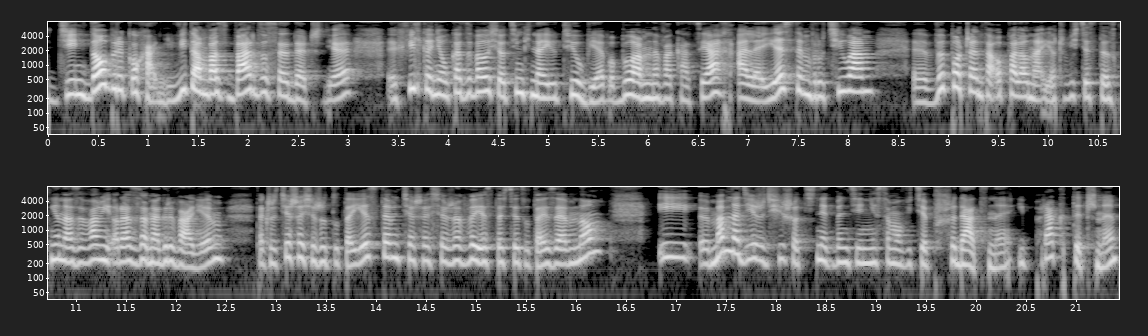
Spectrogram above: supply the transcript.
Dzień dobry, kochani. Witam Was bardzo serdecznie. Chwilkę nie ukazywały się odcinki na YouTubie, bo byłam na wakacjach, ale jestem, wróciłam, e, wypoczęta, opalona i oczywiście stęskniona za Wami oraz za nagrywaniem. Także cieszę się, że tutaj jestem, cieszę się, że Wy jesteście tutaj ze mną i e, mam nadzieję, że dzisiejszy odcinek będzie niesamowicie przydatny i praktyczny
